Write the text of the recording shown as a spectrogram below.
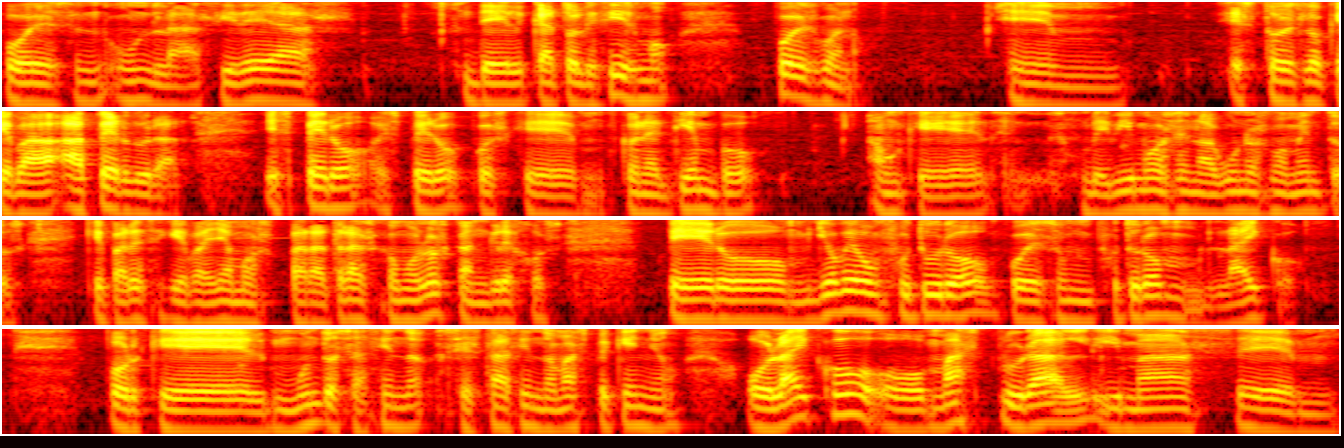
pues un- las ideas del catolicismo, pues bueno, em, esto es lo que va a perdurar. Espero, espero pues que con el tiempo aunque vivimos en algunos momentos que parece que vayamos para atrás como los cangrejos, pero yo veo un futuro, pues un futuro laico, porque el mundo se, haciendo, se está haciendo más pequeño, o laico, o más plural y más, eh,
